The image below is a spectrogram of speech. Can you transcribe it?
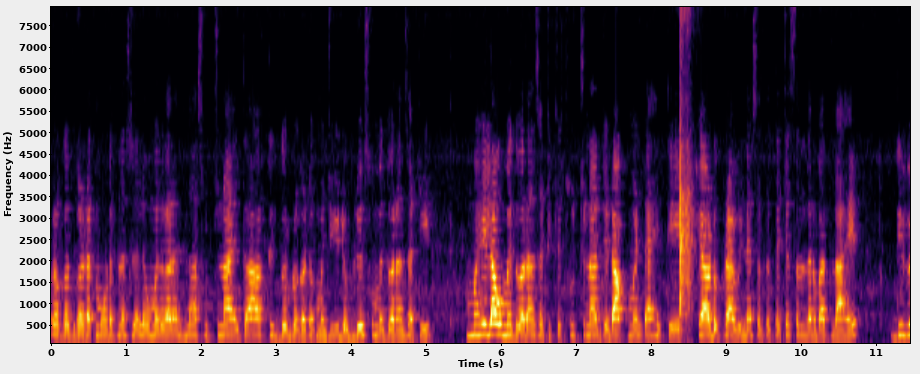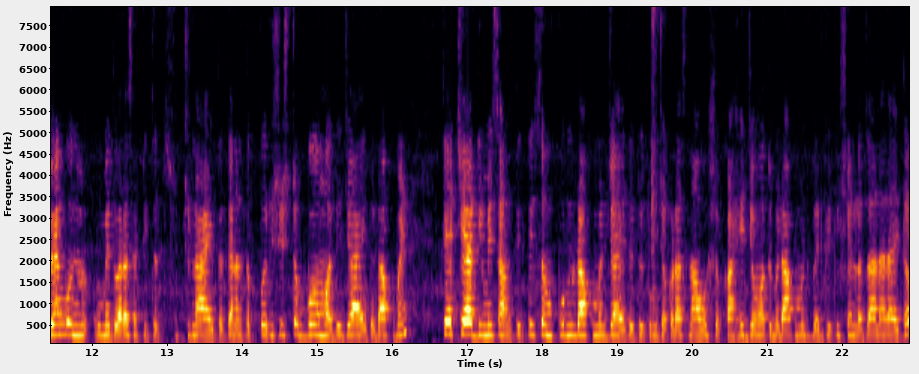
प्रगत गटात मोडत नसलेल्या उमेदवारांना सूचना आहेत. आर्थिक दुर्बल घटक म्हणजे ई डब्ल्यू एस उमेदवारांसाठी महिला उमेदवारांसाठीच्या सूचना जे डॉक्युमेंट आहेत ते खेळाडू प्रावीण्य असेल तर त्याच्या संदर्भातलं आहे. दिव्यांग उमे उमेदवारासाठीच्या सूचना आहेत. तर त्यानंतर परिशिष्ट ब मध्ये जे आहे ते डॉक्युमेंट त्याची आधी मी सांगते. ते संपूर्ण डॉक्युमेंट जे आहे ते ते तुमच्याकडे असणं आवश्यक आहे. जेव्हा तुम्ही डॉक्युमेंट व्हेरिफिकेशनला जाणार आहेत तर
